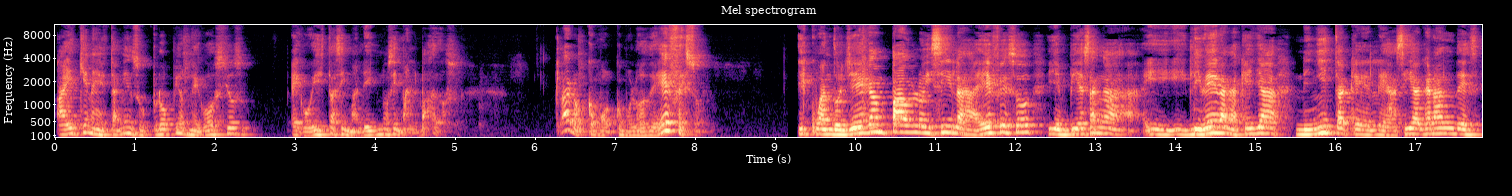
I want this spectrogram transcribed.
hay quienes están en sus propios negocios egoístas y malignos y malvados. Claro, como, como los de Éfeso. Y cuando llegan Pablo y Silas a Éfeso y empiezan a y, liberan a aquella niñita que les hacía grandes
